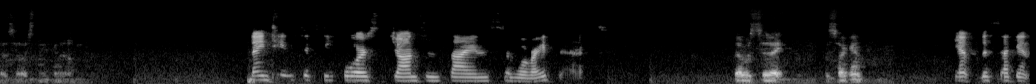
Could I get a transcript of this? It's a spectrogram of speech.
That's what I was thinking of. 1964, Johnson signs Civil Rights Act. That was today, the second. Yep, the second.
